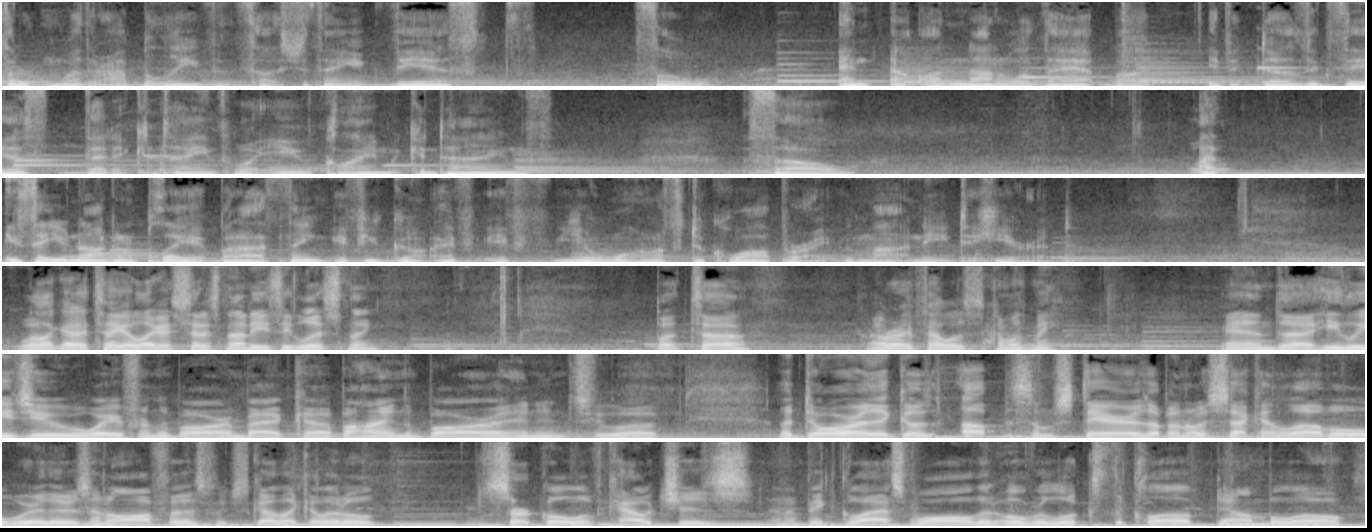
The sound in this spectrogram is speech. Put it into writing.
certain whether I believe that such a thing exists. So, and uh, not only that, but if it does exist, that it contains what you claim it contains. So, I, you say you're not going to play it, but I think if you go, if if you want us to cooperate, we might need to hear it. Well, I got to tell you, like I said, it's not easy listening. But uh, all right, fellas, come with me. And uh, he leads you away from the bar and back uh, behind the bar and into a, a door that goes up some stairs up into a second level where there's an office which has got like a little circle of couches and a big glass wall that overlooks the club down below.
